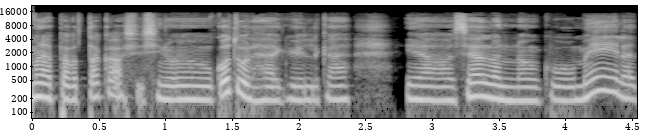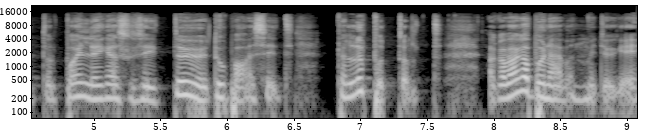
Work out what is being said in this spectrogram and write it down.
mõned päevad tagasi sinu kodulehekülge ja seal on nagu meeletult palju igasuguseid töötubasid, lõputult, aga väga põnevad muidugi.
